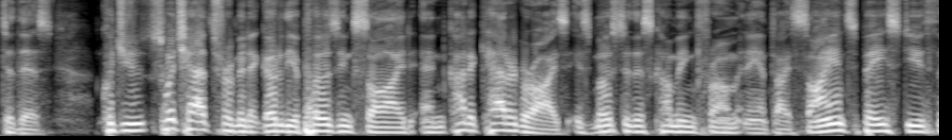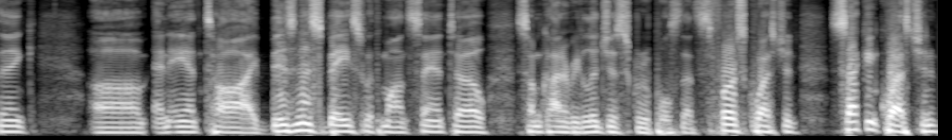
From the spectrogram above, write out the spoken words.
to this. Could you switch hats for a minute, go to the opposing side, and kind of categorize? Is most of this coming from an anti science base, do you think? Um, an anti business base with Monsanto, some kind of religious scruples? That's the first question. Second question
